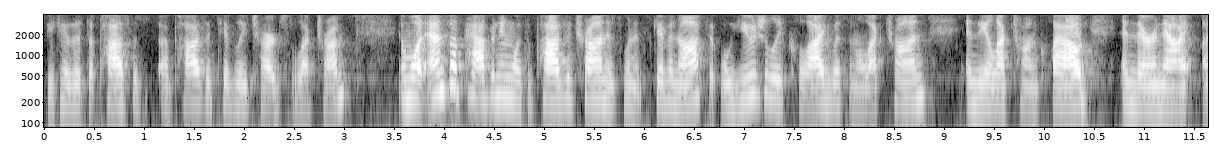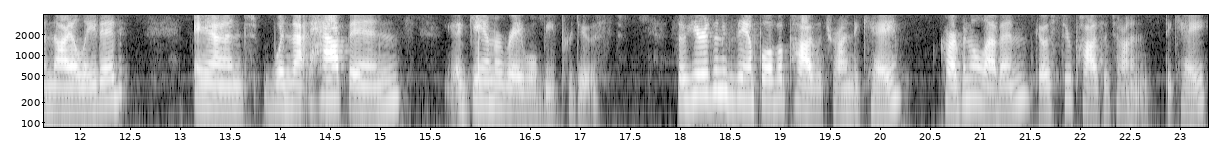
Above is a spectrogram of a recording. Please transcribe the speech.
because it's a, posi a positively charged electron. And what ends up happening with a positron is when it's given off, it will usually collide with an electron in the electron cloud and they're annihilated. And when that happens, a gamma ray will be produced. So here's an example of a positron decay. Carbon 11 goes through positron decay.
